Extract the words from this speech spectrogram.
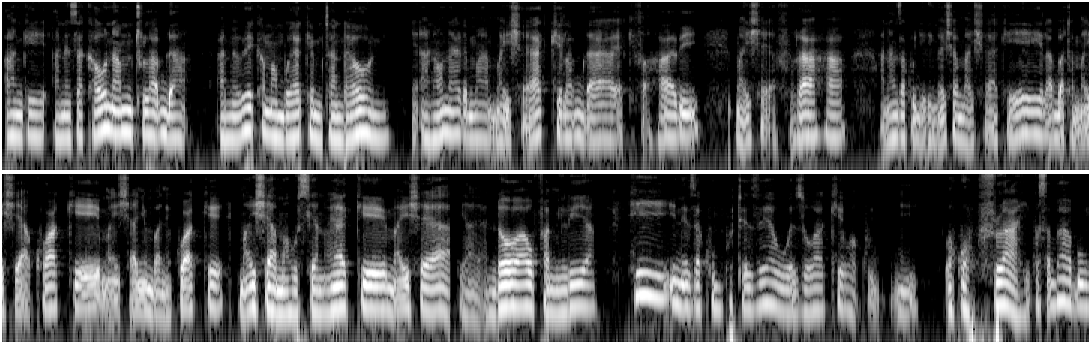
ange anaweza kaona mtu labda ameweka mambo yake mtandaoni anaona yale ma, maisha yake labda ya kifahari maisha ya furaha anaanza kujilinganisha maisha yake yeye labda hata maisha ya kwake maisha ya nyumbani kwake maisha ya mahusiano yake maisha ya, ya, ya ndoa au familia. Hii inaweza kumpotezea uwezo wake wa kuji wa kufurahi kwa sababu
